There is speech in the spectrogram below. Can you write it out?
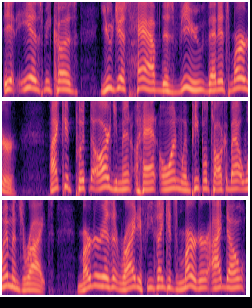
It is because you just have this view that it's murder. I could put the argument hat on when people talk about women's rights. Murder isn't right. If you think it's murder, I don't.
